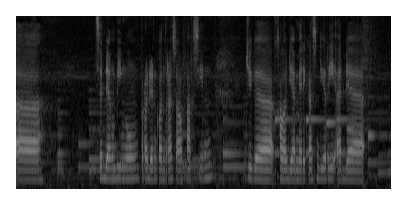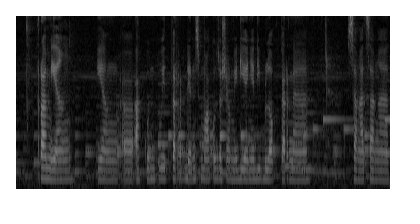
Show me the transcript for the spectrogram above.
uh, sedang bingung pro dan kontra soal vaksin. Juga kalau di Amerika sendiri ada Trump yang yang uh, akun Twitter dan semua akun sosial medianya diblok karena sangat-sangat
